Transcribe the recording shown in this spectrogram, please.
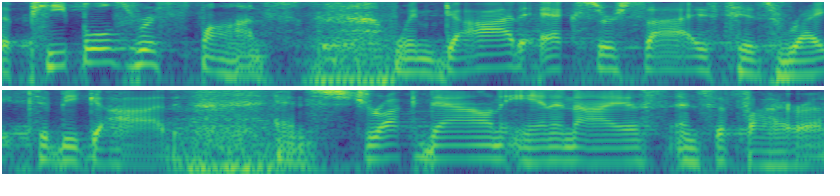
the people's response when God exercised his right to be God and struck down Ananias and Sapphira,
